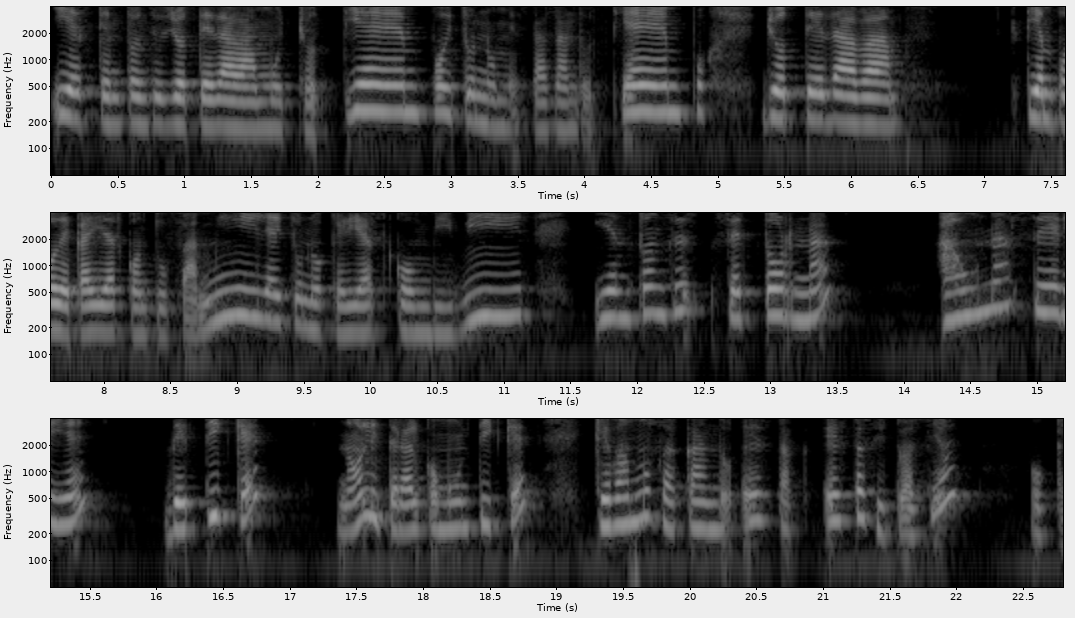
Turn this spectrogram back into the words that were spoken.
y es que entonces yo te daba mucho tiempo y tú no me estás dando tiempo, yo te daba tiempo de calidad con tu familia y tú no querías convivir y entonces se torna a una serie de ticket, ¿no? Literal como un ticket que vamos sacando esta, esta situación ok,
